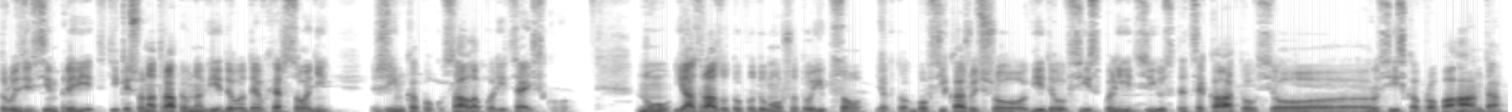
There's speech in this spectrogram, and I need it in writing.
Друзі, всім привіт! Тільки що натрапив на відео, де в Херсоні жінка покусала поліцейського. Ну, я зразу то подумав, що то і ПСО, як то, бо всі кажуть, що відео всі з поліцією, з ТЦК, то все російська пропаганда.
